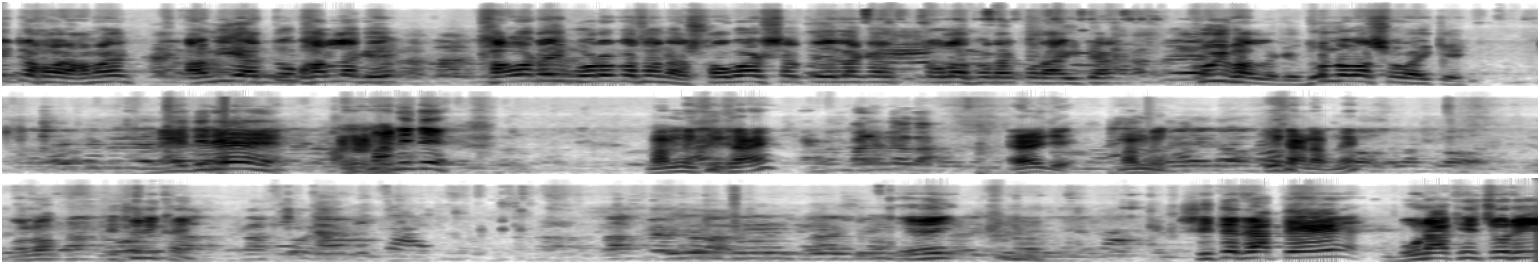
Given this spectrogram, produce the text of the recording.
এইটা হয়। আমার আমি এত ভালো লাগে খাওয়াটাই বড় কথা না সবার সাথে এলাকায় চলাফেরা করা এটা খুবই ভালো লাগে। ধন্যবাদ সবাইকে। পানি দে। মাম্মি কি খায়? এই যে মাম্মি কি খান আপনি? বলো খিচুড়ি খাই। এই শীতের রাতে বুনা খিচুড়ি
